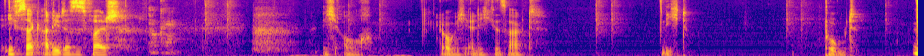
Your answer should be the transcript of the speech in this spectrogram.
Ich sag Adi, das ist falsch. Okay. Ich auch. Glaube ich ehrlich gesagt. Nicht. Punkt.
